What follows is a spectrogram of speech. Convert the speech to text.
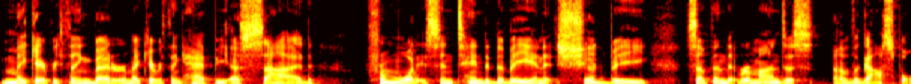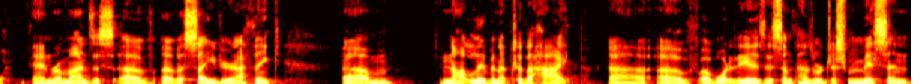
make everything better, make everything happy, aside from what it's intended to be. And it should be something that reminds us of the gospel and reminds us of, of a Savior. And I think um, not living up to the hype uh, of, of what it is is sometimes we're just missing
